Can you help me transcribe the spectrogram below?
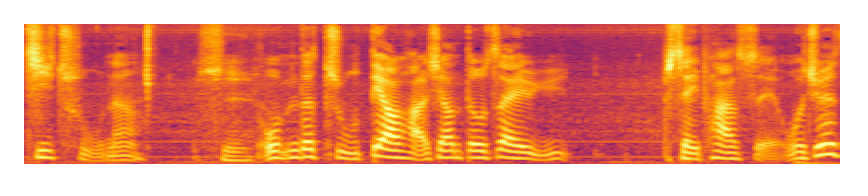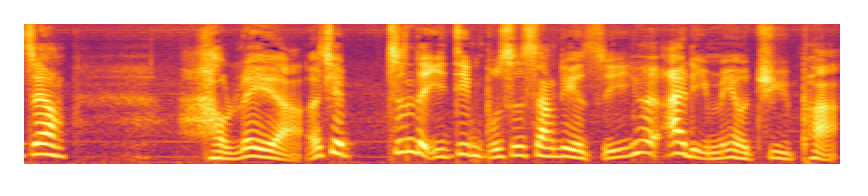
基础呢？是我们的主调好像都在于谁怕谁，我觉得这样好累啊！而且真的一定不是上帝的旨意，因为爱里没有惧怕，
